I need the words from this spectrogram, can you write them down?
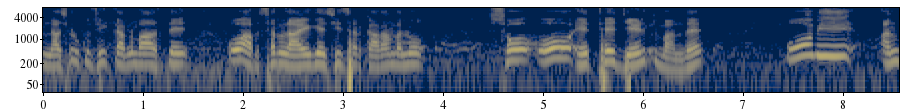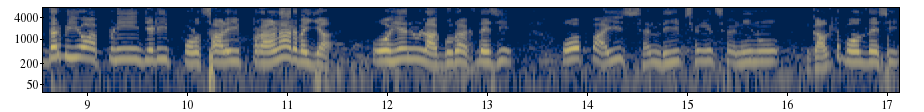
ਨਸਲਕੁਸ਼ੀ ਕਰਨ ਵਾਸਤੇ ਉਹ ਅਫਸਰ ਲਾਏ ਗਏ ਸੀ ਸਰਕਾਰਾਂ ਵੱਲੋਂ। ਸੋ ਉਹ ਇੱਥੇ ਜੇਲ੍ਹ 'ਚ ਬੰਦ ਹੈ। ਉਹ ਵੀ ਅੰਦਰ ਵੀ ਉਹ ਆਪਣੀ ਜਿਹੜੀ ਪੁਲਿਸ ਵਾਲੀ ਪੁਰਾਣਾ ਰਵਈਆ, ਉਹੀ ਨੂੰ ਲਾਗੂ ਰੱਖਦੇ ਸੀ। ਉਹ ਭਾਈ ਸੰਦੀਪ ਸਿੰਘ ਸਨੀ ਨੂੰ ਗਲਤ ਬੋਲਦੇ ਸੀ।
